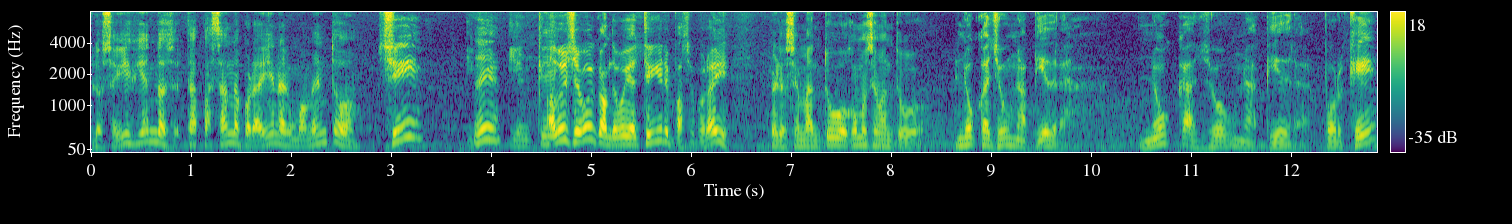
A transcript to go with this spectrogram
lo seguís viendo? ¿Estás pasando por ahí en algún momento? ¿Sí? ¿Y, y en qué? A veces voy cuando voy al tigre paso por ahí. Pero se mantuvo, ¿cómo se mantuvo? No cayó una piedra. No cayó una piedra. ¿Por qué?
